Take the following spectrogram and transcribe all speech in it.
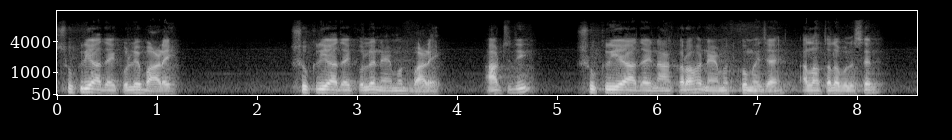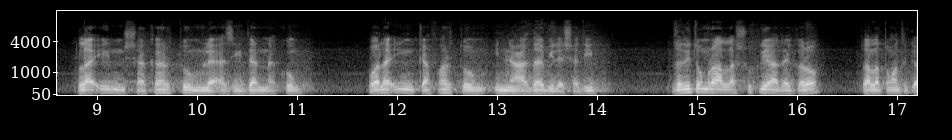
সুক্রিয়া আদায় করলে বাড়ে। সুক্রিয়া আদায় করলে ন্যামত বাড়ে। আর যদি সুক্রিয়া আদায় না করা হয়, ন্যামত কমে যায়। আল্লাহ তালা বলেছেন লা ইন শাকার তুম লা আজিদান নাকুম ওয়ালা ইন কাফার তুম ইন আদা বিলা সাদিদ যদি তোমরা আল্লাহ শুক্রিয়া আদায় করো, তো আল্লাহ তোমাদেরকে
